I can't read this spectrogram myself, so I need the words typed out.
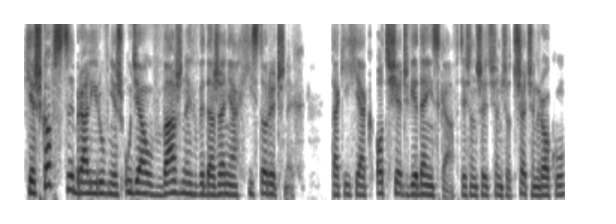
Kieszkowscy brali również udział w ważnych wydarzeniach historycznych, takich jak odsiecz wiedeńska w 1063 roku,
